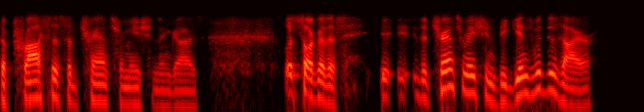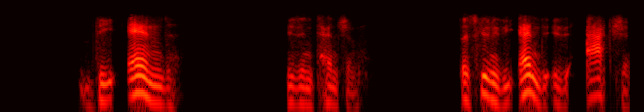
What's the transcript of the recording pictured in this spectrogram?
The process of transformation, then, guys. Let's talk about this. It, it, the transformation begins with desire. The end is intention. Excuse me, the end is action.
